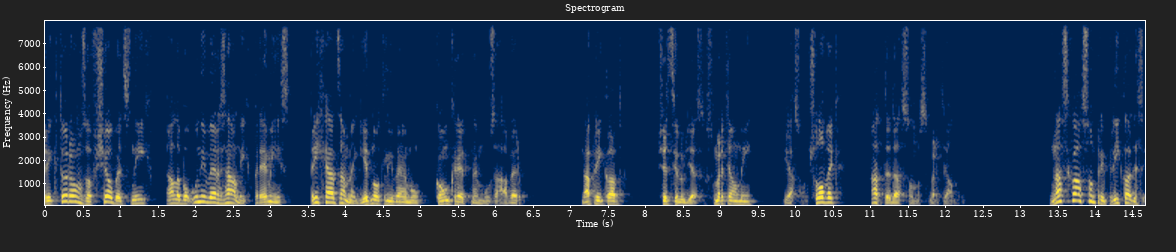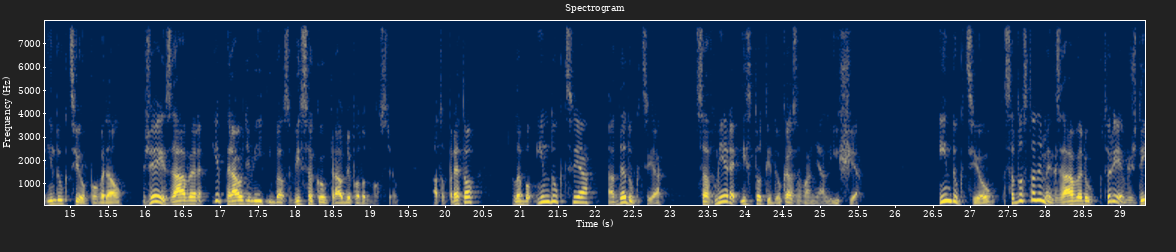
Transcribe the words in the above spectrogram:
pri ktorom zo všeobecných alebo univerzálnych premís prichádzame k jednotlivému konkrétnemu záveru. Napríklad, všetci ľudia sú smrteľní, ja som človek a teda som smrteľný. Naschvál som pri príklade s indukciou povedal, že jej záver je pravdivý iba s vysokou pravdepodobnosťou. A to preto, lebo indukcia a dedukcia sa v miere istoty dokazovania líšia. Indukciou sa dostaneme k záveru, ktorý je vždy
